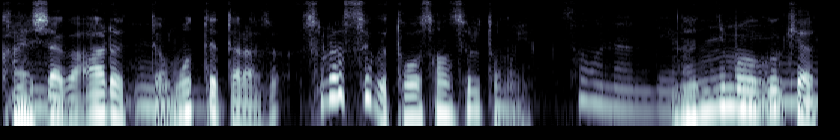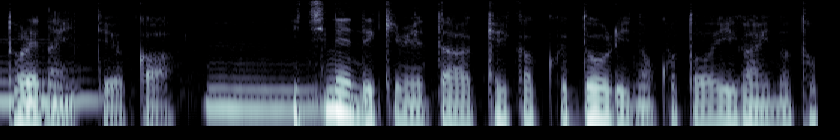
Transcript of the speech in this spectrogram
会社があるって思ってたらそそれはすぐ倒産すると思うよ。うそうなんだよ、ね、何にも動きは取れないっていうかうん。1年で決めた計画通りのこと以外の突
